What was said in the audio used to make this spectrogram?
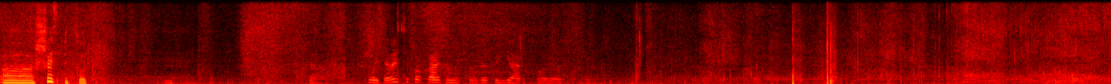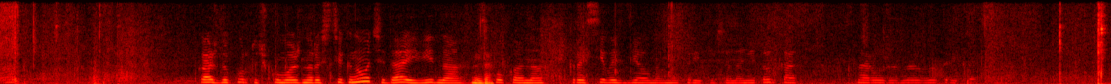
А, 6500. Так. Ой, давайте покажем вот эту яркую розу. Каждую курточку можно расстегнуть, да, и видно, Да. насколько она красиво сделана внутри. То есть она не только снаружи, но и внутри красивая.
